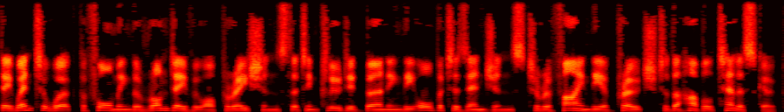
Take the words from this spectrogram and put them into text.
they went to work performing the rendezvous operations that included burning the orbiter's engines to refine the approach to the Hubble telescope.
